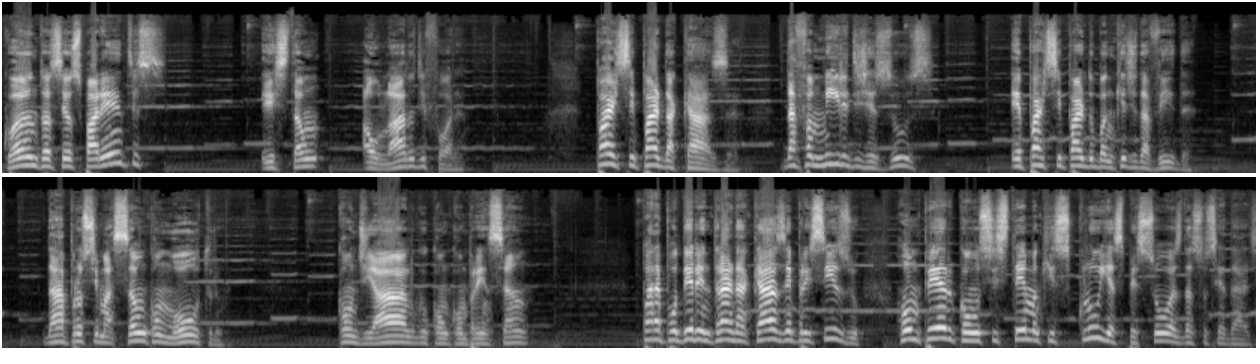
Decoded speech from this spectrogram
Quanto a seus parentes, estão ao lado de fora. Participar da casa, da família de Jesus, é participar do banquete da vida, da aproximação com o outro, com diálogo, com compreensão. Para poder entrar na casa é preciso romper com o sistema que exclui as pessoas da sociedade.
